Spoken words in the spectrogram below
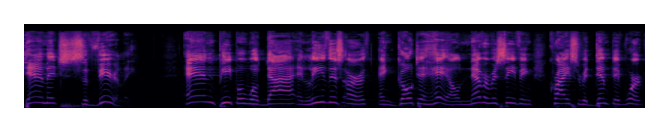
damaged severely and people will die and leave this earth and go to hell, never receiving Christ's redemptive work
